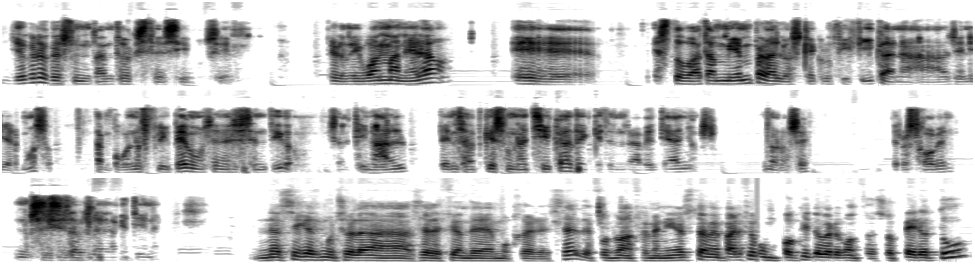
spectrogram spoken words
Yo creo que es un tanto excesivo, sí. Pero de igual manera, eh, esto va también para los que crucifican a Jenny Hermoso. Tampoco nos flipemos en ese sentido. al final, pensad que es una chica de que tendrá 20 años. No lo sé, pero es joven. No sé si sabes la edad que tiene. No sigues mucho la selección de mujeres, ¿eh? de fútbol femenino. Esto me parece un poquito vergonzoso. Pero tú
